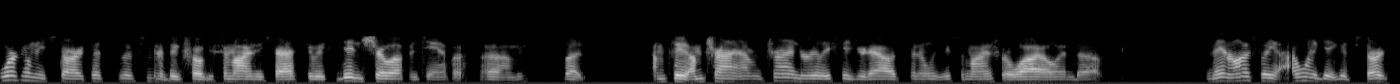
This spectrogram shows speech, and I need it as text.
work on these starts. That's that's been a big focus of mine these past two weeks. Didn't show up in Tampa, um, but I'm fi- I'm trying I'm trying to really figure it out. It's been a weakness of mine for a while, and uh, man, honestly, I want to get good starts.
